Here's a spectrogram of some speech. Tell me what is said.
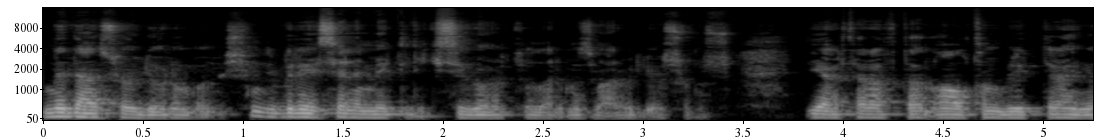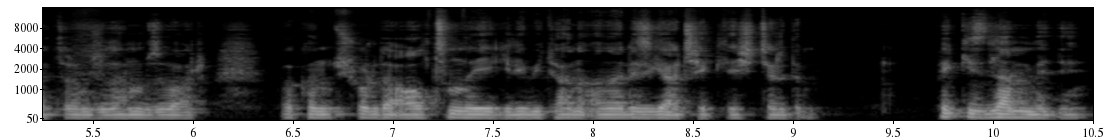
Neden söylüyorum bunu? Şimdi bireysel emeklilik sigortalarımız var biliyorsunuz. Diğer taraftan altın biriktiren yatırımcılarımız var. Bakın şurada altınla ilgili bir tane analiz gerçekleştirdim. Pek izlenmedi.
